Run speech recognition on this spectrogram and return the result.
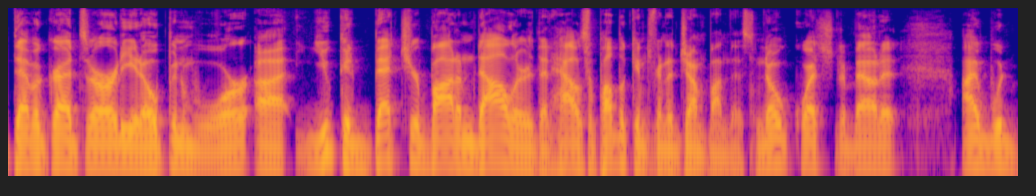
Democrats are already in open war. Uh, you could bet your bottom dollar that House Republicans are going to jump on this, no question about it. I would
